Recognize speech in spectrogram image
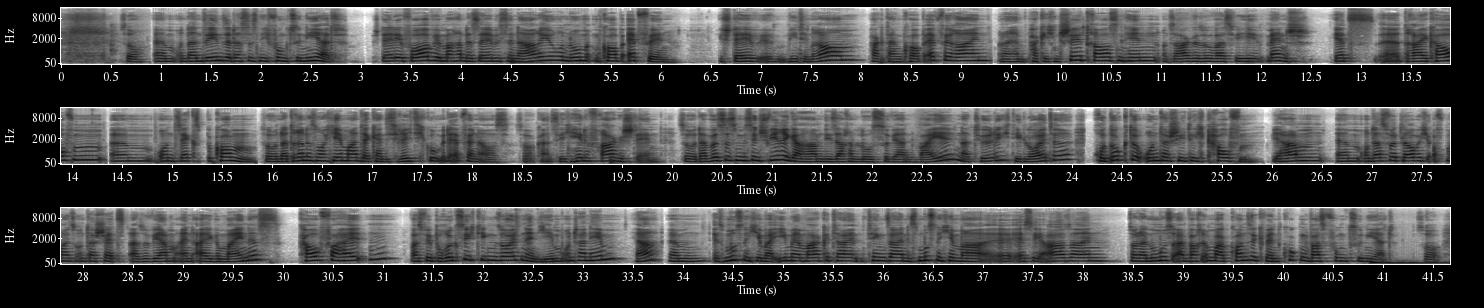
so. Ähm, und dann sehen sie, dass es nicht funktioniert. Stell dir vor, wir machen dasselbe Szenario, nur mit einem Korb Äpfeln. Ich stelle, miete den Raum, pack da einen Korb Äpfel rein und dann packe ich ein Schild draußen hin und sage sowas wie, Mensch, jetzt äh, drei kaufen ähm, und sechs bekommen. So, und da drin ist noch jemand, der kennt sich richtig gut mit Äpfeln aus. So, kannst dich jede Frage stellen. So, da wirst du es ein bisschen schwieriger haben, die Sachen loszuwerden, weil natürlich die Leute Produkte unterschiedlich kaufen. Wir haben, ähm, und das wird, glaube ich, oftmals unterschätzt. Also wir haben ein allgemeines Kaufverhalten, was wir berücksichtigen sollten in jedem Unternehmen. Ja, ähm, es muss nicht immer E-Mail-Marketing sein, es muss nicht immer äh, SEA sein, sondern du musst einfach immer konsequent gucken, was funktioniert. So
